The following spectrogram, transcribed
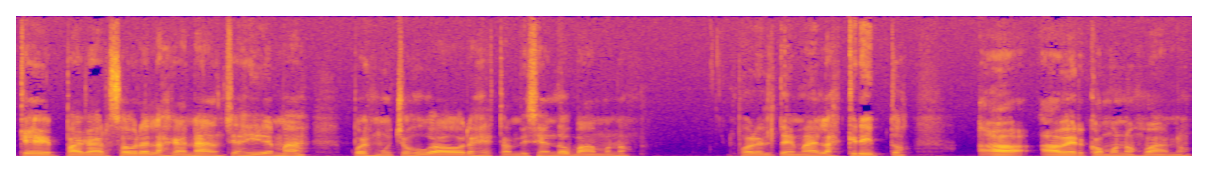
que pagar sobre las ganancias y demás, pues muchos jugadores están diciendo vámonos por el tema de las criptos a, a ver cómo nos va, ¿no?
